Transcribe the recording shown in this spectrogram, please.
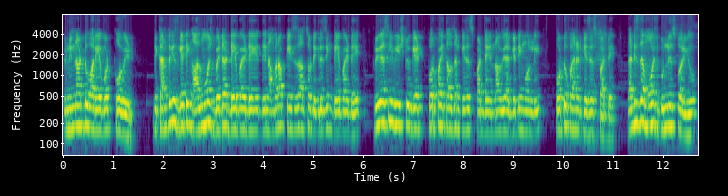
you need not to worry about covid. The country is getting almost better day by day. The number of cases also decreasing day by day. Previously we used to get 4 5000 cases per day. Now we are getting only 4 to 500 cases per day. That is the most good news for you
